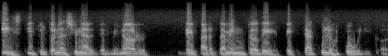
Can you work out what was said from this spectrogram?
Instituto Nacional del Menor, Departamento de Espectáculos Públicos.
